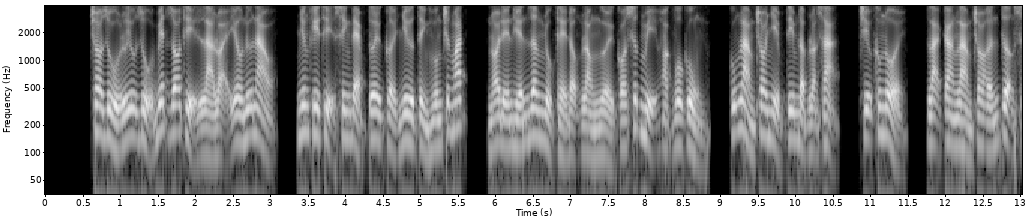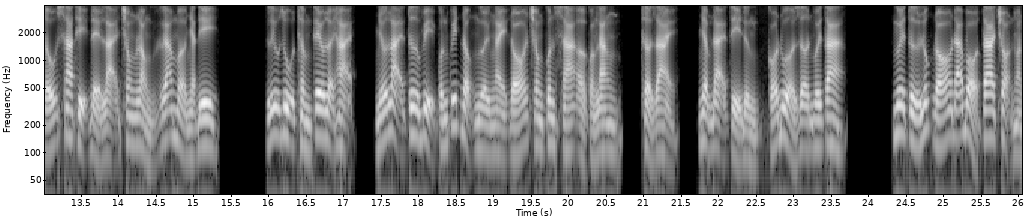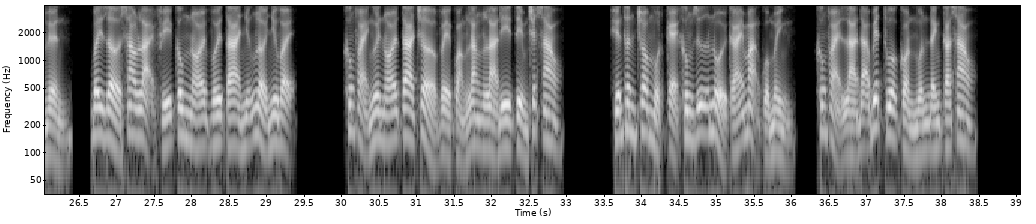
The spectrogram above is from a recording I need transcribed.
Cho dù lưu dụ biết rõ thị là loại yêu nữ nào, nhưng khi thị xinh đẹp tươi cười như tình huống trước mắt, nói đến hiến dâng nhục thể động lòng người có sức mị hoặc vô cùng, cũng làm cho nhịp tim đập loạn xạ, chịu không nổi, lại càng làm cho ấn tượng xấu xa thị để lại trong lòng gã mở nhạt đi. Lưu dụ thầm kêu lợi hại, nhớ lại tư vị quấn quýt động người ngày đó trong quân xá ở Quảng Lăng, thở dài, nhậm đại tỷ đừng có đùa giỡn với ta. Ngươi từ lúc đó đã bỏ ta chọn hoàn huyền, bây giờ sao lại phí công nói với ta những lời như vậy? Không phải ngươi nói ta trở về Quảng Lăng là đi tìm chết sao? Hiến thân cho một kẻ không giữ nổi cái mạng của mình, không phải là đã biết thua còn muốn đánh cá sao?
